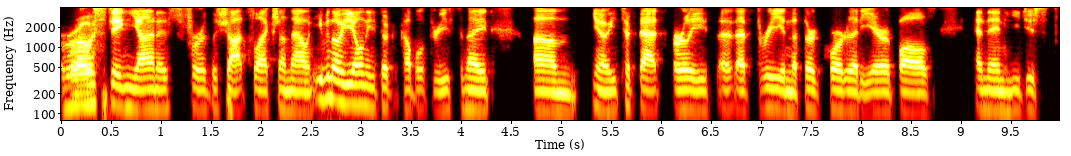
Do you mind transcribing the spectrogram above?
roasting Giannis for the shot selection on that one, even though he only took a couple of threes tonight. Um, you know, he took that early, uh, that three in the third quarter that he aired balls, and then he just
